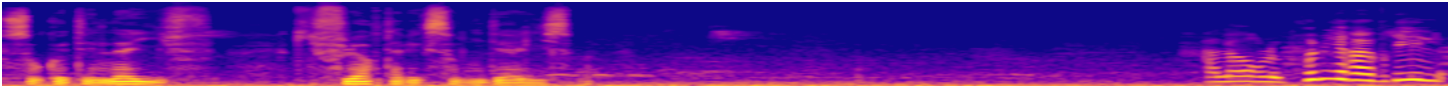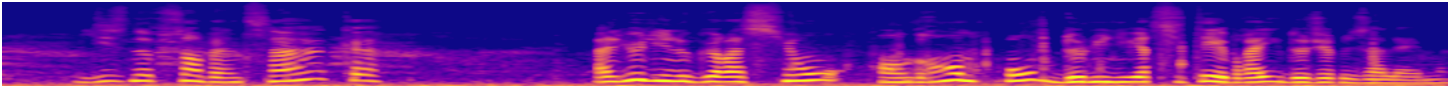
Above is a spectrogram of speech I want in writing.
son côté naïf qui flirte avec son idéalisme. Alors le 1er avril 1925 a lieu l'inauguration en grande pompe de l'université hébraïque de Jérusalem.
